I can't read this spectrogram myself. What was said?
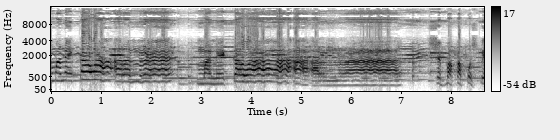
manekawa arana manekawa arna sebaka puspi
